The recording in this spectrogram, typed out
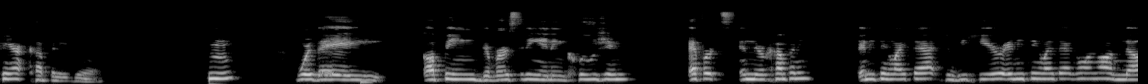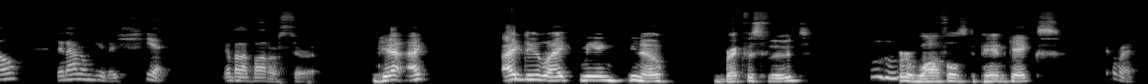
parent company doing? Hmm? Were they upping diversity and inclusion efforts in their company? Anything like that? Do we hear anything like that going on? No? Then I don't give a shit about a bottle of syrup. Yeah, I, I do like me, you know, breakfast foods mm-hmm. for waffles to pancakes. Correct.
